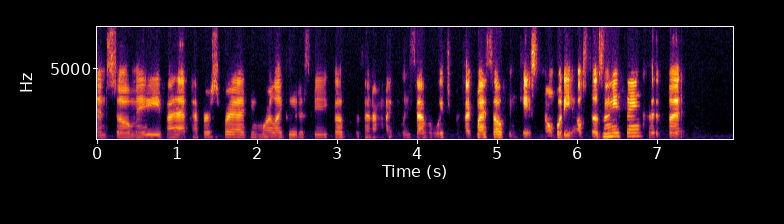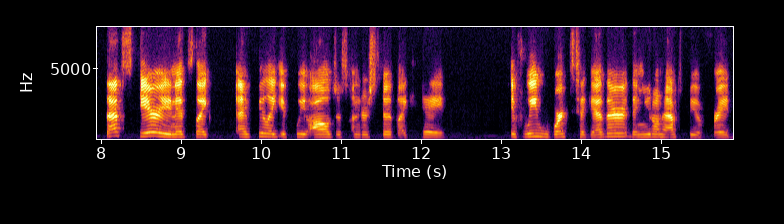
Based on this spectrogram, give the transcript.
and so maybe if I had pepper spray, I'd be more likely to speak up because then I'm like at least I have a way to protect myself in case nobody else does anything. But that's scary, and it's like I feel like if we all just understood, like, hey, if we work together, then you don't have to be afraid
